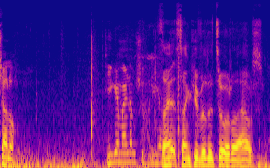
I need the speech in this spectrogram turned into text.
चलो ठीक है मैडम शुक्रिया Th- thank you for the tour of the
